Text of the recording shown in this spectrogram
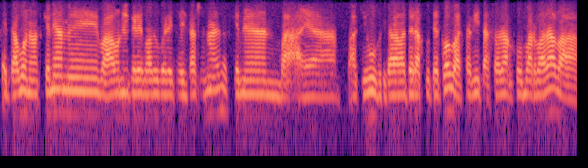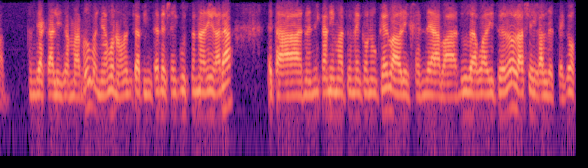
eta bueno, azkenean, e, ba, honek ere badu bere zaitasuna, ez, azkenean, ba, ea, bakigu, brikada batera juteko, ba, ez dakit, azoran joan bar bada, ba, jendeak alizan bar du, baina, bueno, bentsat interesa ikusten ari gara, eta nendik animatu neko nuke, ba, hori jendea ba, dudagoa ditu edo, lasei galdetzeko.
